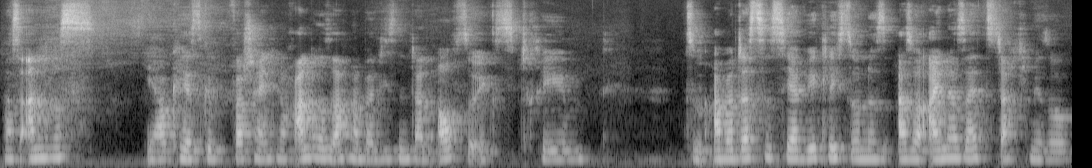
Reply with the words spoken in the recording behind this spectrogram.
was anderes, ja, okay, es gibt wahrscheinlich noch andere Sachen, aber die sind dann auch so extrem. Zum, aber das ist ja wirklich so eine, also einerseits dachte ich mir so,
